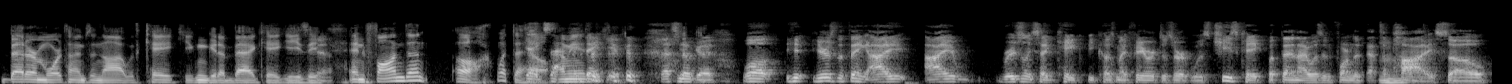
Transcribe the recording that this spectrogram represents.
better more times than not. With cake, you can get a bad cake easy, Yeah. and fondant. Oh, what the Yeah, hell? exactly. I mean, Thank you. That's no good. Well, he- here's the thing. I I originally said cake because my favorite dessert was cheesecake, but then I was informed that that's a pie. So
